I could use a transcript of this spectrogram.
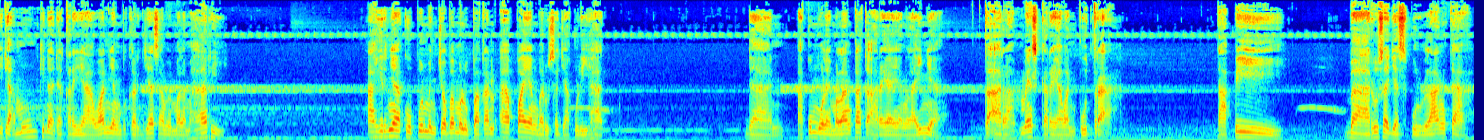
Tidak mungkin ada karyawan yang bekerja sampai malam hari Akhirnya aku pun mencoba melupakan apa yang baru saja aku lihat Dan aku mulai melangkah ke area yang lainnya Ke arah mes karyawan putra Tapi Baru saja 10 langkah.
